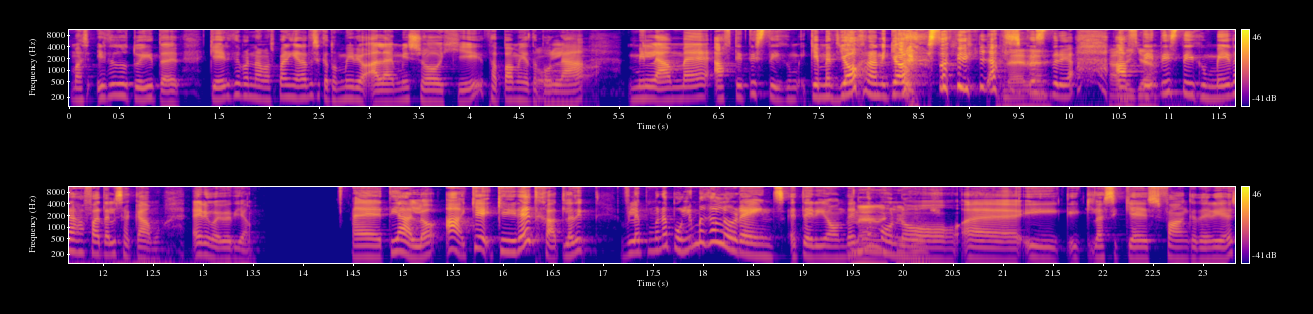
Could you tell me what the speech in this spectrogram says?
μας ήρθε το Twitter και ήρθε να μας πάρει για ένα δισεκατομμύριο, αλλά εμείς όχι, θα πάμε για τα πολλά. Μιλάμε αυτή τη στιγμή. Και με διώχνανε κιόλα το 2023. Ναι, ναι. Αυτή τη στιγμή θα είχα φάει τα λυσακά μου. Anyway, παιδιά. Ε, τι άλλο; Α, και, και η Red Hat. Δηλαδή, βλέπουμε ένα πολύ μεγάλο range εταιριών. Δεν ναι, είναι ναι, μόνο ε, οι, οι κλασικές funk εταιρείες.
